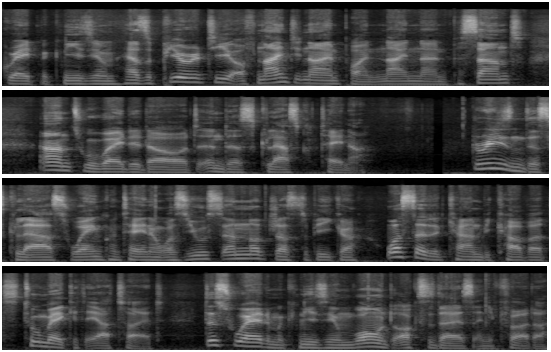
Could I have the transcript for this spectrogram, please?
grade magnesium has a purity of 99.99% and we weighed it out in this glass container. The reason this glass weighing container was used and not just a beaker was that it can be covered to make it airtight. This way the magnesium won't oxidize any further.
